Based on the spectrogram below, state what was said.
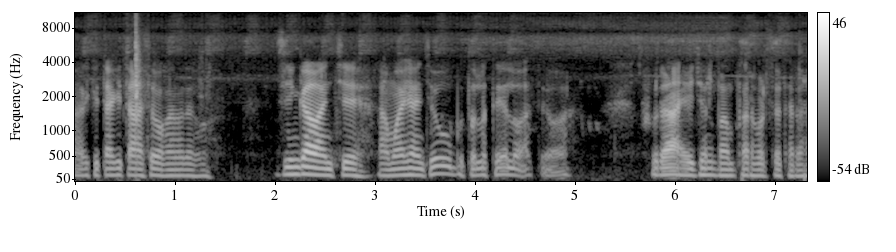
আর কিতা কিতা আছে ওখানে, দেখো। জিঙ্গাও আনছে রামাইশ আনছে, ও বোতলের তেলও আছে ও পুরা আয়োজন বাম্পার করছে তারা।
